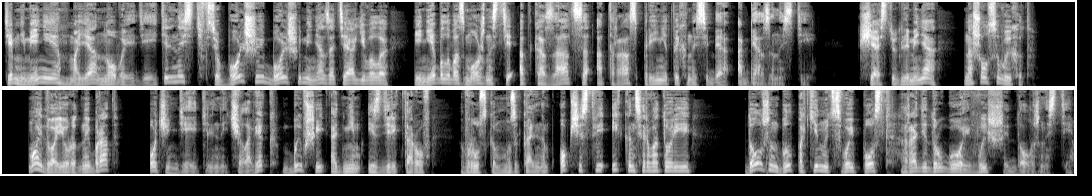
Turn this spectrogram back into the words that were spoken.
Тем не менее, моя новая деятельность все больше и больше меня затягивала, и не было возможности отказаться от раз принятых на себя обязанностей. К счастью для меня, нашелся выход. Мой двоюродный брат, очень деятельный человек, бывший одним из директоров в русском музыкальном обществе и консерватории – должен был покинуть свой пост ради другой, высшей должности.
